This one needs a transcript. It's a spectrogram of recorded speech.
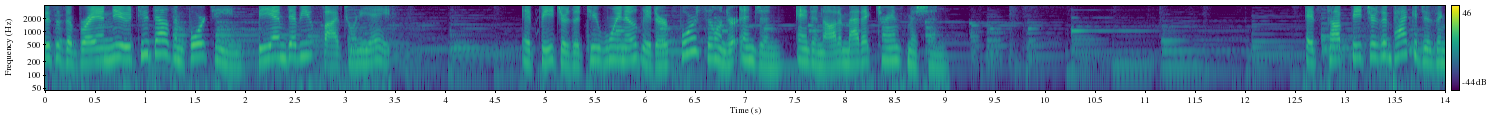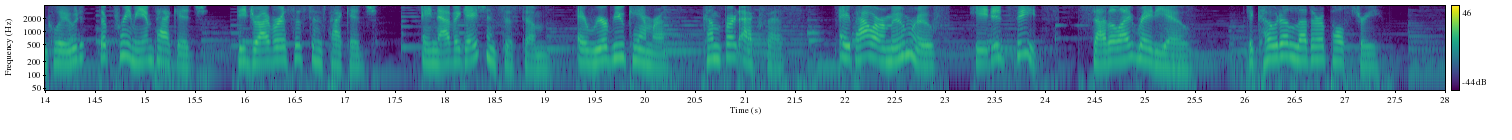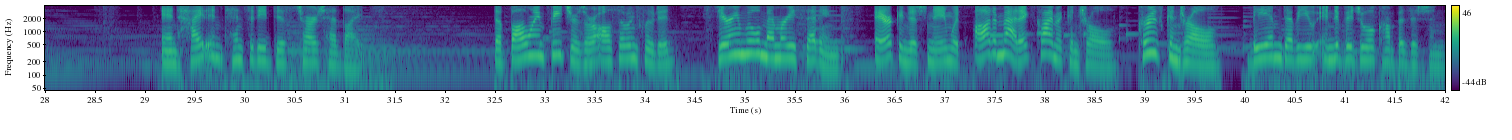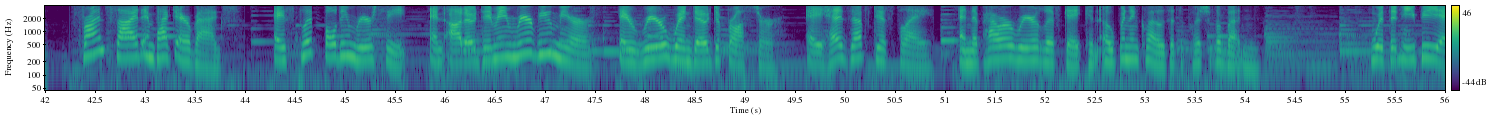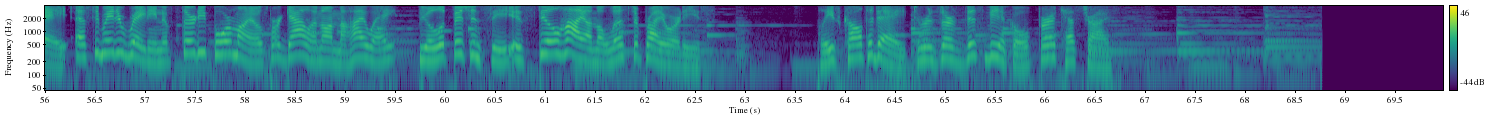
This is a brand new 2014 BMW 528. It features a 2.0-liter four-cylinder engine and an automatic transmission. Its top features and packages include the Premium Package, the Driver Assistance Package, a navigation system, a rear-view camera, comfort access, a power moonroof, heated seats, satellite radio, Dakota leather upholstery, and high-intensity discharge headlights. The following features are also included steering wheel memory settings, air conditioning with automatic climate control, cruise control, BMW individual composition, front side impact airbags, a split folding rear seat, an auto dimming rear view mirror, a rear window defroster, a heads up display, and the power rear liftgate can open and close at the push of a button. With an EPA estimated rating of 34 miles per gallon on the highway, fuel efficiency is still high on the list of priorities. Please call today to reserve this vehicle for a test drive.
